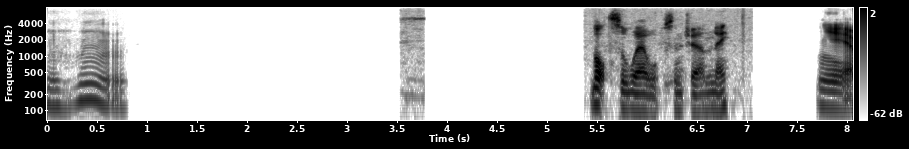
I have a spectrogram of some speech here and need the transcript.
Mhm. Lots of werewolves in Germany. Yeah.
